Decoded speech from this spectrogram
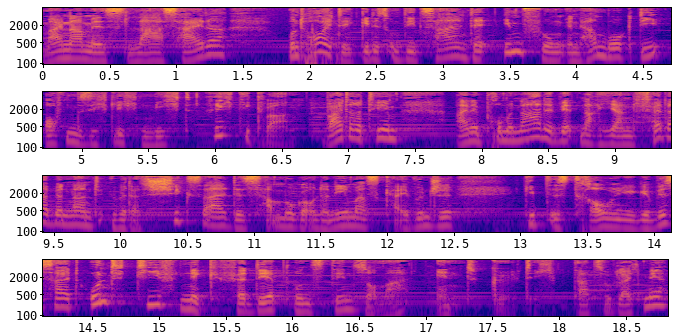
Mein Name ist Lars Heider und heute geht es um die Zahlen der Impfungen in Hamburg, die offensichtlich nicht richtig waren. Weitere Themen. Eine Promenade wird nach Jan Fedder benannt. Über das Schicksal des Hamburger Unternehmers Kai Wünsche gibt es traurige Gewissheit und Tief Nick verderbt uns den Sommer endgültig. Dazu gleich mehr.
